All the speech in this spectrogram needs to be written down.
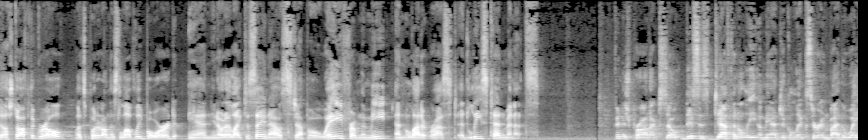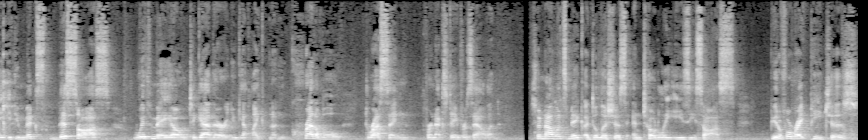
Dust off the grill. Let's put it on this lovely board. And you know what I like to say now? Step away from the meat and let it rest at least 10 minutes. Finished product. So this is definitely a magic elixir. And by the way, if you mix this sauce with mayo together, you get like an incredible dressing for next day for salad. So now let's make a delicious and totally easy sauce. Beautiful ripe peaches,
